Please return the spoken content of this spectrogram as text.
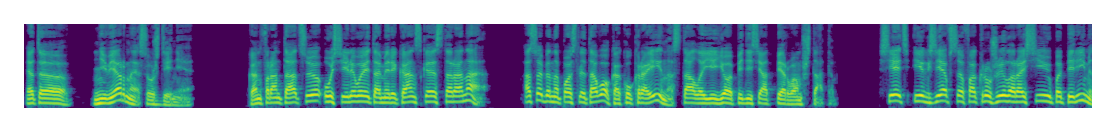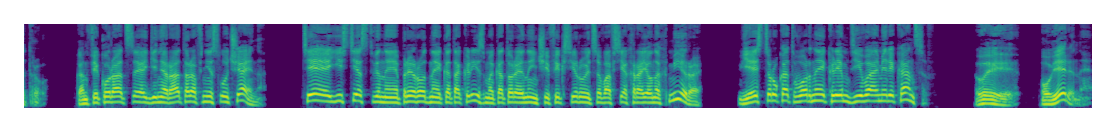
Это неверное суждение. Конфронтацию усиливает американская сторона, особенно после того, как Украина стала ее 51-м штатом. Сеть их «Зевсов» окружила Россию по периметру, Конфигурация генераторов не случайна. Те естественные природные катаклизмы, которые нынче фиксируются во всех районах мира, есть рукотворные клемдивы американцев. Вы уверены?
